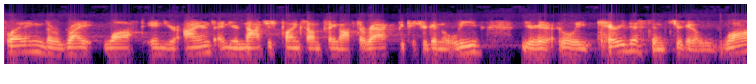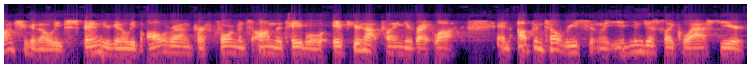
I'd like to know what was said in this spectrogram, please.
playing the right loft in your irons and you're not just playing something off the rack because you're going to leave, you're going to leave carry distance, you're going to leave launch, you're going to leave spin, you're going to leave all around performance on the table if you're not playing your right loft. And up until recently, even just like last year,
